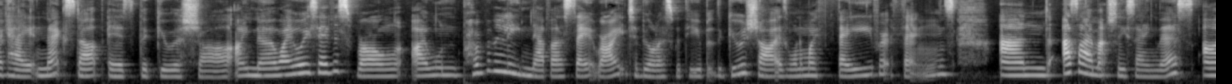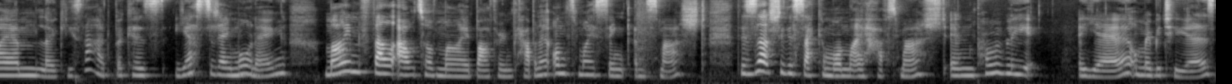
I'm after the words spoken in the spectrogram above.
Okay, next up is the gua sha. I know I always say this wrong. I will probably never say it right, to be honest with you, but the gua sha is one of my favourite things. And as I'm actually saying this, I am low key sad because yesterday morning mine fell out of my bathroom cabinet onto my sink and smashed. This is actually the second one that I have smashed in probably a year or maybe two years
